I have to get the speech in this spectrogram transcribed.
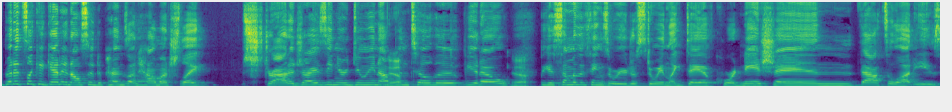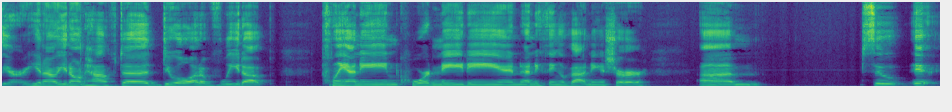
but it's like again, it also depends on how much like strategizing you're doing up Yeah. until the you know Yeah. because some of the things that we're just doing like day of coordination that's a lot easier you know you don't have to do a lot of lead up planning coordinating anything of that nature um so it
